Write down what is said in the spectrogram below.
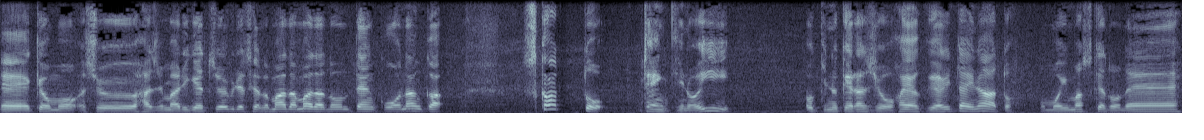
えー今日も週始まり月曜日ですけど、まだまだどん天候なんか、スカッと天気のいい起き抜けラジオを早くやりたいなと思いますけどね。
